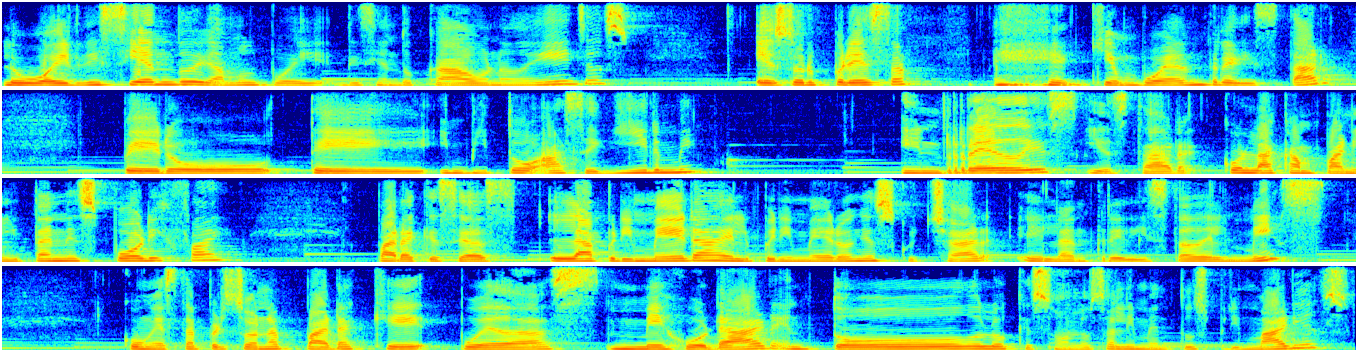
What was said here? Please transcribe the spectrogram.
lo voy a ir diciendo, digamos, voy diciendo cada una de ellas. Es sorpresa, quién voy a entrevistar, pero te invito a seguirme en redes y estar con la campanita en Spotify para que seas la primera, el primero en escuchar eh, la entrevista del mes con esta persona para que puedas mejorar en todo lo que son los alimentos primarios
